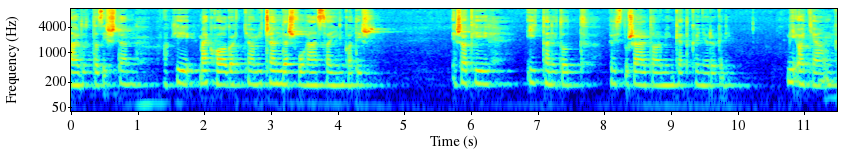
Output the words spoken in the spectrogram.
Áldott az Isten, aki meghallgatja a mi csendes fohászainkat is, és aki így tanított Krisztus által minket könyörögni. Mi atyánk,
